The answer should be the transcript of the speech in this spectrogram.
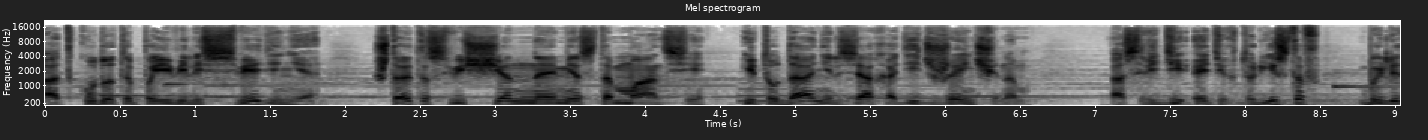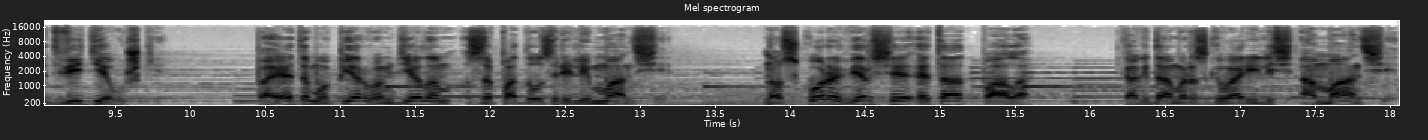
Откуда-то появились сведения, что это священное место Манси, и туда нельзя ходить женщинам. А среди этих туристов были две девушки. Поэтому первым делом заподозрили Манси. Но скоро версия эта отпала. Когда мы разговорились о Манси,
